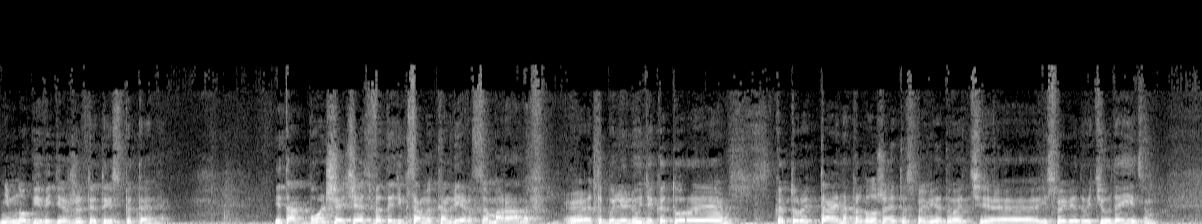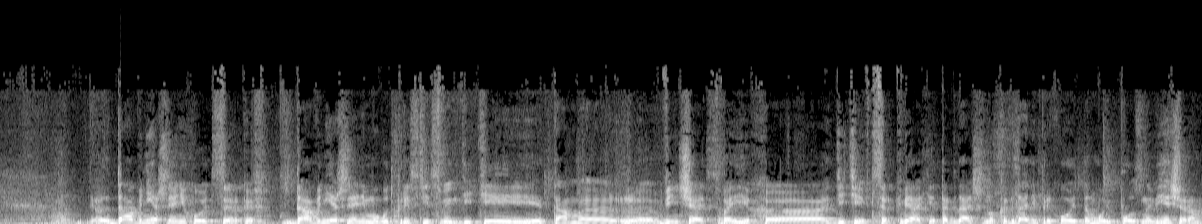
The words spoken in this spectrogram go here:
немногие выдерживают это испытание. Итак, большая часть вот этих самых конверсов, маранов, э, это были люди, которые, которые тайно продолжают исповедовать, э, исповедовать иудаизм. Да, внешне они ходят в церковь, да, внешне они могут крестить своих детей, там, э, венчать своих э, детей в церквях и так дальше, но когда они приходят домой поздно вечером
